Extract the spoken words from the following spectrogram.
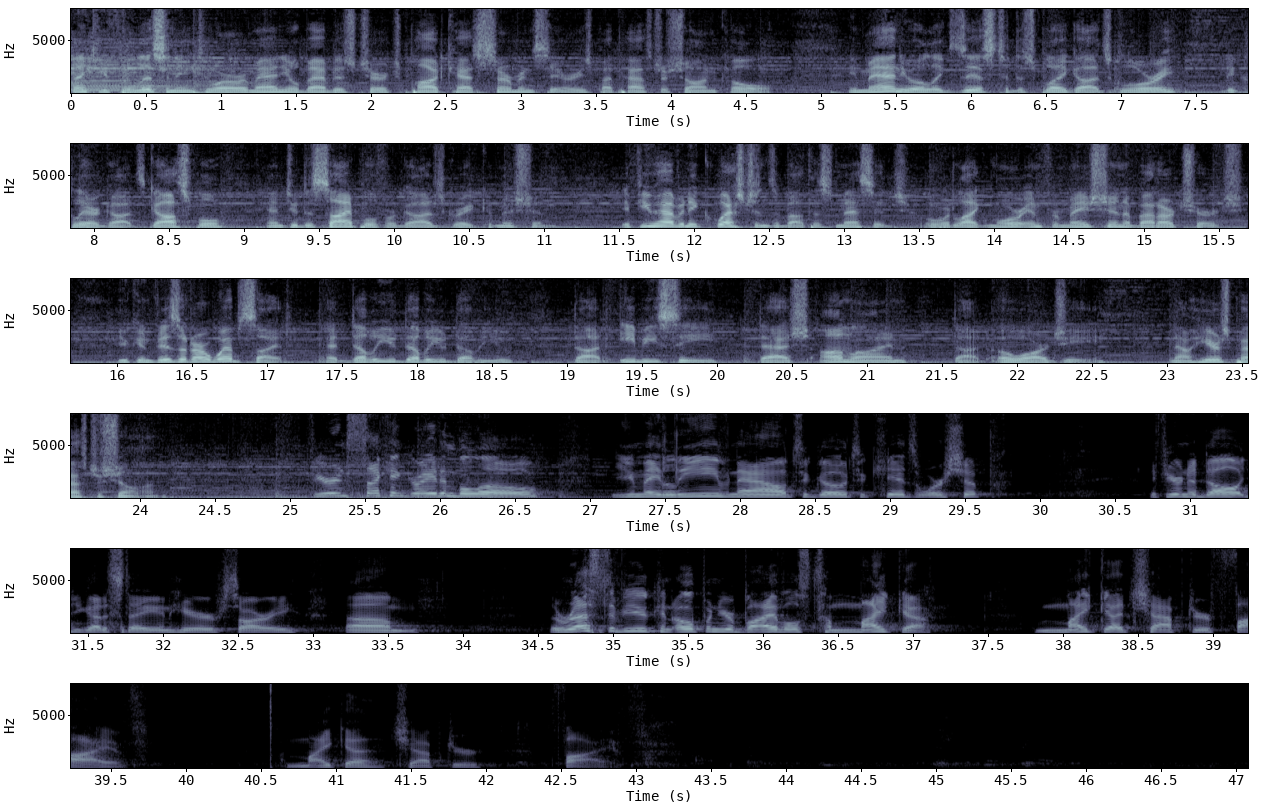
Thank you for listening to our Emmanuel Baptist Church podcast sermon series by Pastor Sean Cole. Emmanuel exists to display God's glory, declare God's gospel, and to disciple for God's Great Commission. If you have any questions about this message or would like more information about our church, you can visit our website at www.ebc-online.org. Now here's Pastor Sean. If you're in second grade and below, you may leave now to go to kids' worship. If you're an adult, you got to stay in here. Sorry. Um, the rest of you can open your Bibles to Micah, Micah chapter 5. Micah chapter 5.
